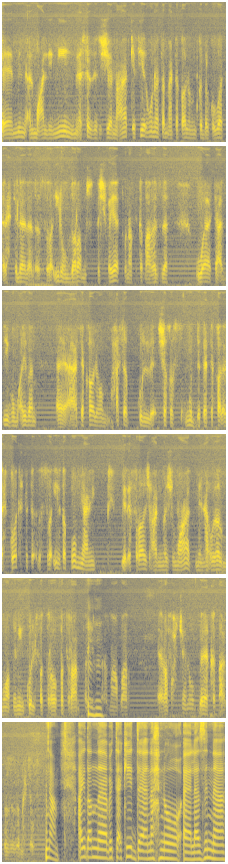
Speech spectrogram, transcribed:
من المعلمين من أساتذة الجامعات. كثير هنا تم اعتقالهم من قبل قوات الاحتلال الإسرائيلي. ومدراء مستشفيات هنا في قطاع غزة وتعذيبهم أيضا اعتقالهم حسب كل شخص مدة اعتقال. القوات الإسرائيلية تقوم يعني بالإفراج عن مجموعات من هؤلاء المواطنين كل فترة وفترة عن طريق معبر رفح جنوب قطاع غزة زي نعم. أيضا بالتأكيد نحن لازلنا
